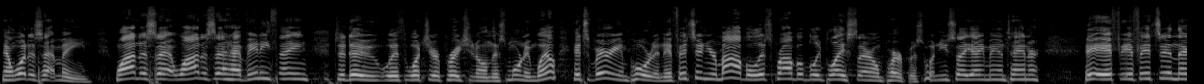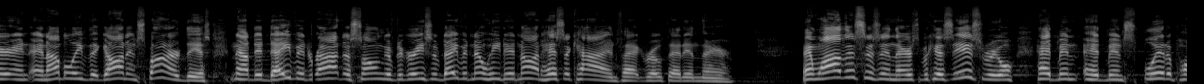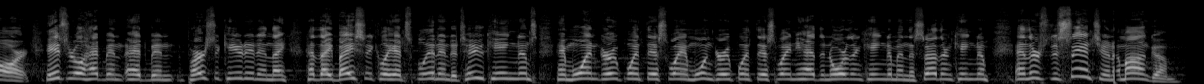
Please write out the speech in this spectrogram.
Now, what does that mean? Why does that, why does that have anything to do with what you're preaching on this morning? Well, it's very important. If it's in your Bible, it's probably placed there on purpose. Wouldn't you say amen, Tanner? If, if it's in there, and, and I believe that God inspired this. Now, did David write a song of degrees of David? No, he did not. Hezekiah, in fact, wrote that in there. And why this is in there is because Israel had been, had been split apart. Israel had been, had been persecuted, and they, had, they basically had split into two kingdoms, and one group went this way, and one group went this way, and you had the northern kingdom and the southern kingdom, and there's dissension among them.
